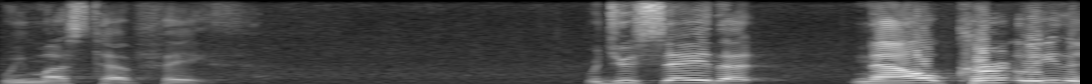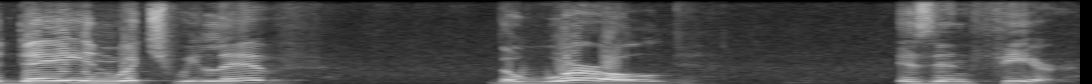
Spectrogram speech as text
We must have faith. Would you say that now, currently, the day in which we live, the world is in fear?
